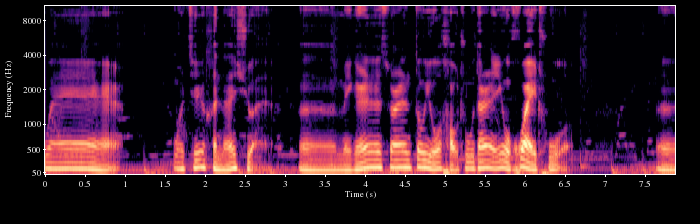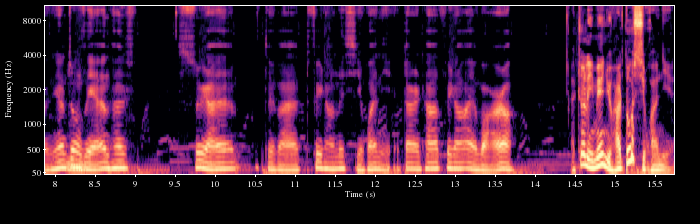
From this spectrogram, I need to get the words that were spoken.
喂，我其实很难选。嗯、每个人虽然都有好处，但是也有坏处。嗯、你像郑子妍，她虽然对吧，非常的喜欢你，但是她非常爱玩啊，哎这里面女孩都喜欢你，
